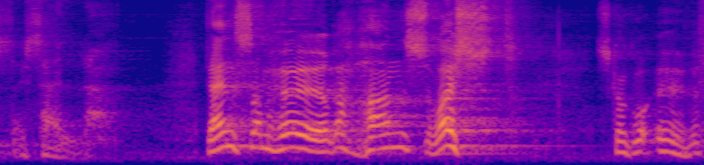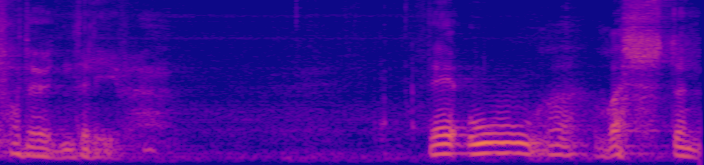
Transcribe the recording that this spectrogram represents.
seg selv. Den som hører hans røst, skal gå over fra døden til livet. Det er ordet, røsten,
